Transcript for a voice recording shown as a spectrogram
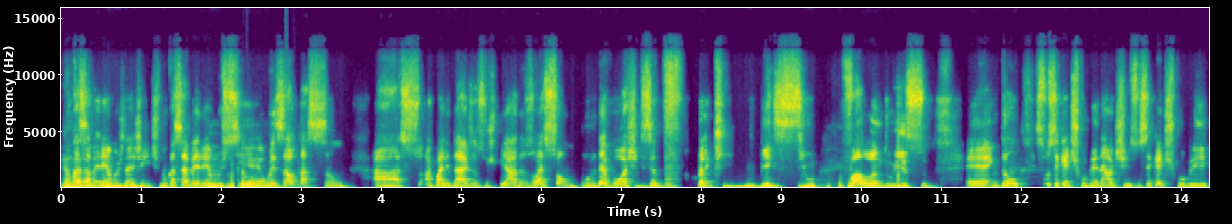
É Nunca saberemos, né, gente? Nunca saberemos Nunca se é uma exaltação à, à qualidade das suas piadas ou é só um puro deboche dizendo "Pff, olha que imbecil falando isso. É, então, se você quer descobrir, né, Altinho? Se você quer descobrir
